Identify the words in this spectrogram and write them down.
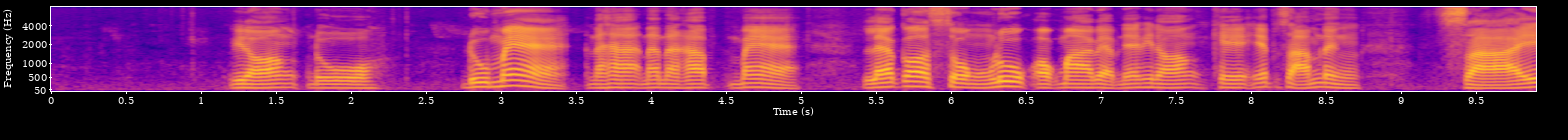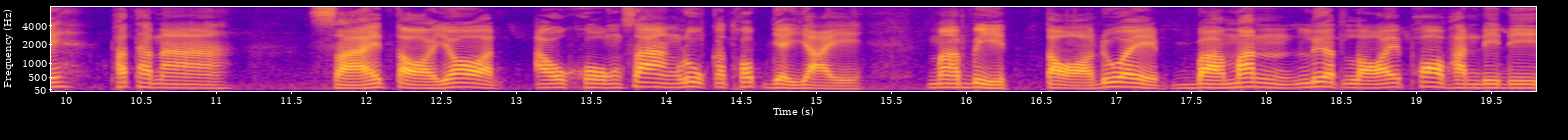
31พี่น้องดูดูแม่นะฮะนั่นนะครับแม่แล้วก็ส่งลูกออกมาแบบนี้พี่น้อง KF 31สายพัฒนา สายต่อยอดเอาโครงสร้างลูกกระทบใหญ่ ๆ มาบีดต่อด้วยบามันเลือดร้อยพ่อพันธุ์ดี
